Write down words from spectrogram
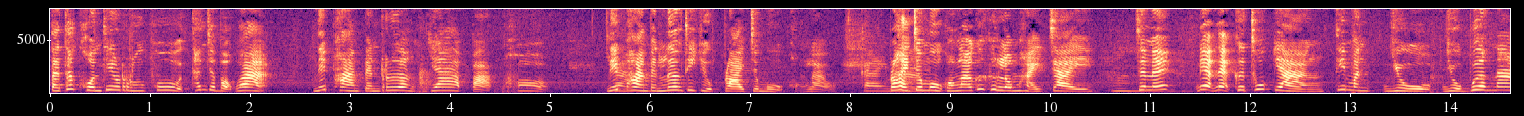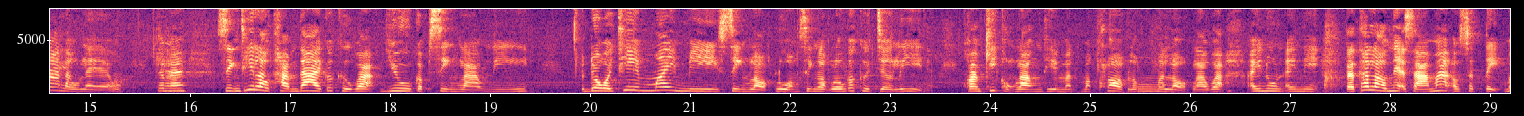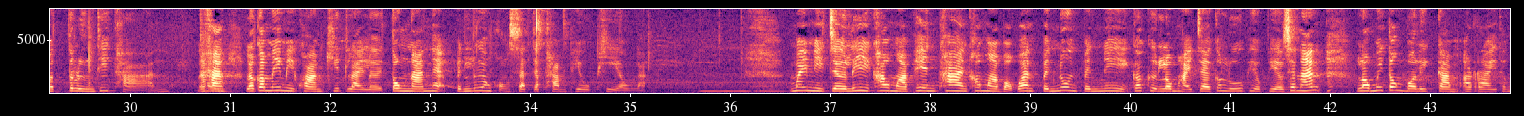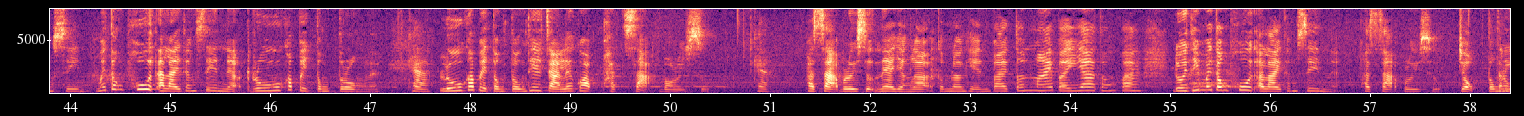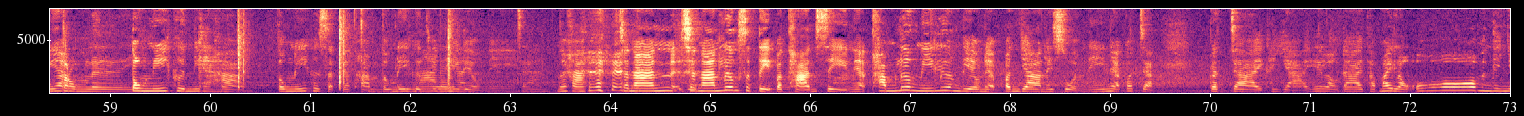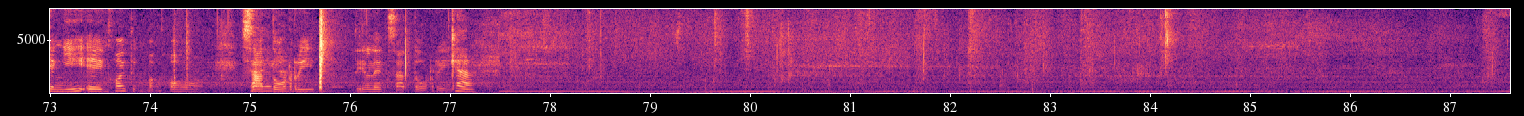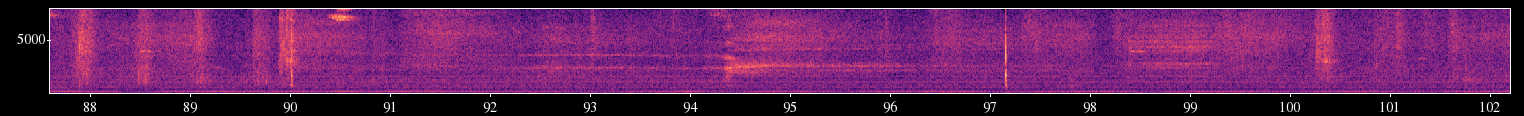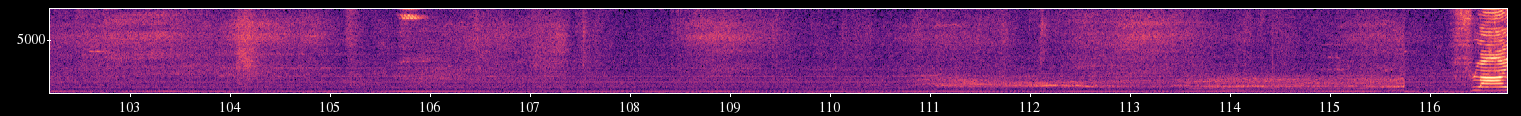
แต่ถ้าคนที่รู้พูด ท่านจะบอกว่า นิพพานเป็นเรื่องหญ้าปากพอกนิพพานเป็นเรื่องที่อยู่ปลายจมูกของเราใกล้ปลายกจมูกของเราก็คือลมหายใจอืมใช่ไหมเนี่ยเนี่ยคือทุกอย่างที่มันอยู่อยู่เบื้องหน้าเราแล้ว ใช่ไหมค่ะสิ่งที่เราทำได้ก็คือว่าอยู่กับสิ่งเหล่านี้ โดยที่ไม่มีสิ่งหลอกลวง สิ่งหลอกลวงก็คือเจอรี่เนี่ยความคิดของเราบางทีมันมาครอบแล้วมันมาหลอกเราว่าไอ้นู่นไอ้นี่ แต่ถ้าเราเนี่ยสามารถเอาสติมาตรึงที่ฐานนะคะค่ะแล้วก็ไม่มีความคิดอะไรเลย ตรงนั้นเนี่ยเป็นเรื่องของสัจธรรมเพียวๆล่ะ ไม่มีเจอรี่เข้ามาเพ่นพ่านเข้ามาบอกว่าเป็นนู่นเป็นนี่ ก็คือลมหายใจก็รู้เพียวๆ ฉะนั้นเราไม่ต้องบริกรรมอะไรทั้งสิ้น ไม่ต้องพูดอะไรทั้งสิ้นเนี่ยรู้เข้าไปตรงๆเลยค่ะรู้เข้าไปตรงๆที่อาจารย์เรียกว่าผัสสะบริสุทธิ์ค่ะผัสสะบริสุทธิ์เนี่ยอย่างเรากำลังเห็นไปต้นไม้ใบหญ้าท้องฟ้าโดยที่ไม่ต้องพูดอะไรทั้งสิ้นเนี่ยผัสสะบริสุทธิ์จบตรงตรงนี้ตรงๆเลย ตรงนี้คือนิพค่ะพาน ตรงนี้คือสัจธรรมตรงนี้คือที่นี่ดีมากเลยค่ะเดียวนี้อาจารย์ นะคะ ฉะนั้นฉะนั้นเรื่องสติปัฏฐานสี่เนี่ยทำเรื่องนี้เรื่องเดียวเนี่ยปัญญาในส่วนนี้เนี่ยก็จะกระจายขยายให้เราได้ทำให้เราโอ้มันเป็นอย่างนี้เองค่อยถึงบางอ้อใช่ซาค่ะโตริที่เรียกซาโตริค่ะ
